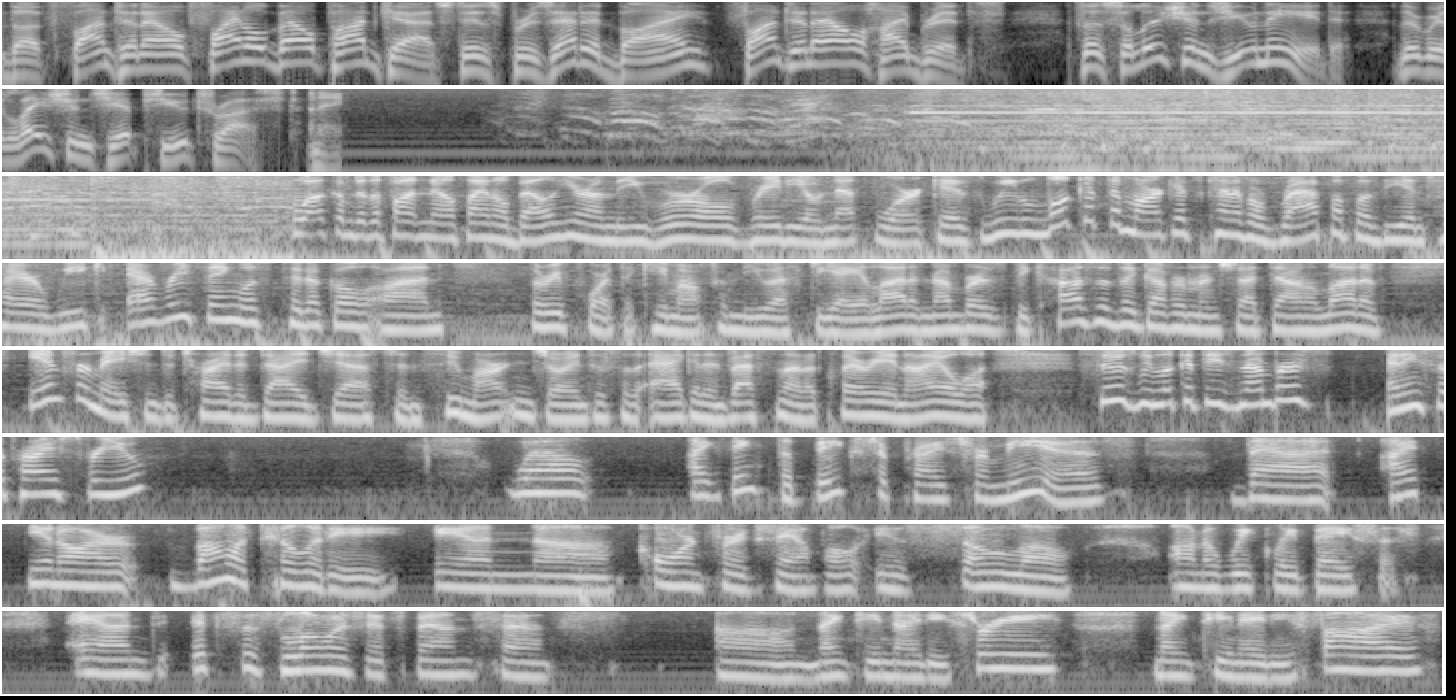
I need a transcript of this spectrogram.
The Fontanelle Final Bell podcast is presented by Fontanelle Hybrids. The solutions you need, the relationships you trust. Welcome to the Fontanelle Final Bell here on the Rural Radio Network. As we look at the markets, kind of a wrap up of the entire week, everything was pinnacle on the report that came out from the USDA. A lot of numbers because of the government shutdown, a lot of information to try to digest. And Sue Martin joins us with Ag and Investment out of Clarion, Iowa. Sue, as we look at these numbers, any surprise for you? Well, I think the big surprise for me is that I, you know, our volatility in uh, corn, for example, is so low on a weekly basis. And it's as low as it's been since 1993, uh, 1985,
